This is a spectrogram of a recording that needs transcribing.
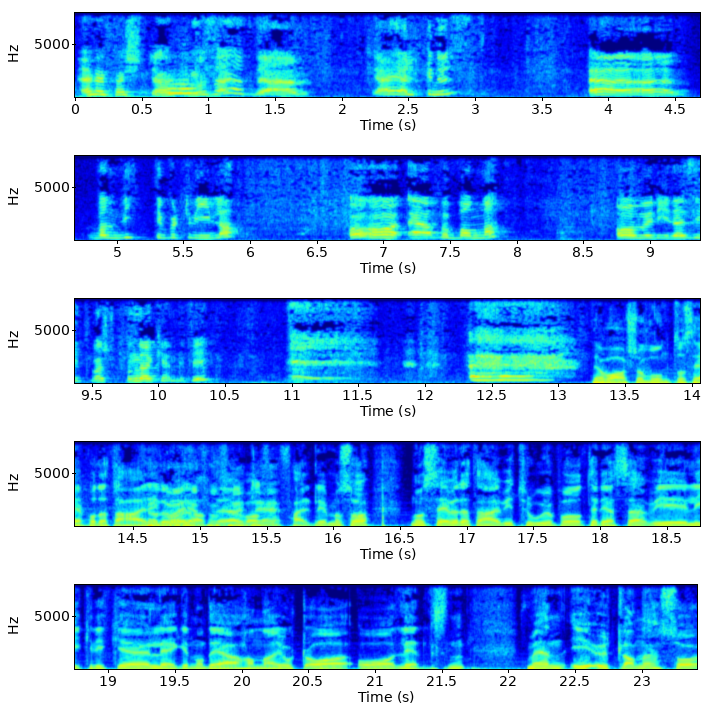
Jeg vil først starte med å si at jeg, jeg er helt knust. Eh, vanvittig fortvila. Og jeg er forbanna over i den situasjonen jeg har kommet i. Det var så vondt å se på dette her Ja, det i går. At det var forferdelig. Men så, nå ser vi dette her. Vi tror jo på Therese. Vi liker ikke legen og det han har gjort, og, og ledelsen. Men i utlandet så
